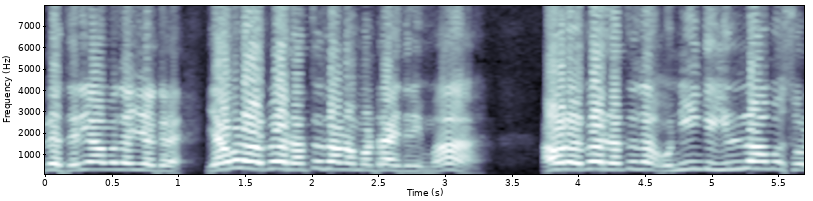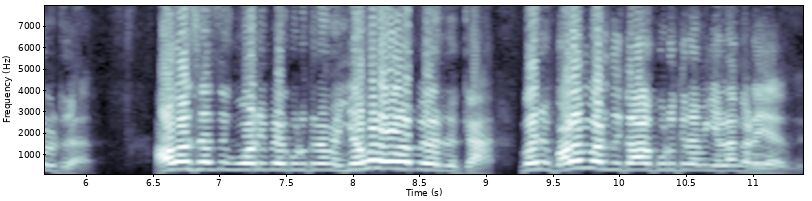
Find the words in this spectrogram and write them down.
இல்லை தெரியாமல் தான் கேட்குறேன் எவ்வளோ பேர் ரத்த தானம் பண்ணுறாங்க தெரியுமா? அவ்வளோ பேர் ரத்த தான் நீங்கள் இல்லாமல் சொல்கிற அவசரத்துக்கு ஓடி போய் கொடுக்குறவன் எவ்வளவோ பேர் இருக்கான். வெறும் விளம்பரத்துக்காக கொடுக்குறவங்க எல்லாம் கிடையாது.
